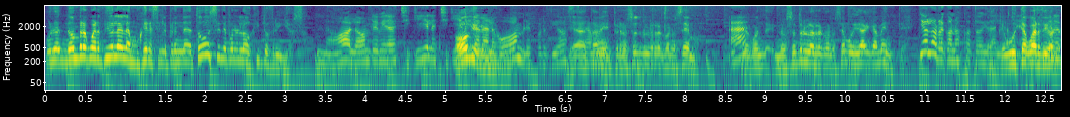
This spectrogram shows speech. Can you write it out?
uno nombra a Guardiola, a las mujeres se le prenden a todos se le ponen los ojitos brillosos. No, los hombres miran a las chiquillas, las chiquillas miran a los hombres, por Dios. Ya, está bien, pero nosotros lo reconocemos. ¿Ah? nosotros lo reconocemos hidalgamente. Yo lo reconozco todo hidalgamente. ¿Te gusta Guardiola?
